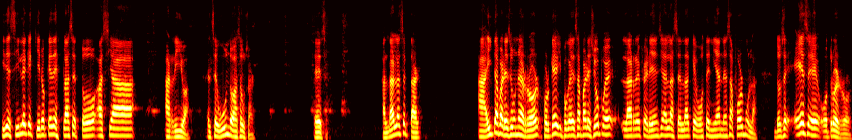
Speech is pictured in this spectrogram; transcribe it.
Y decirle que quiero que desplace todo hacia arriba. El segundo vas a usar. Ese. Al darle a aceptar, ahí te aparece un error. ¿Por qué? Y porque desapareció pues la referencia de la celda que vos tenías en esa fórmula. Entonces, ese es otro error.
